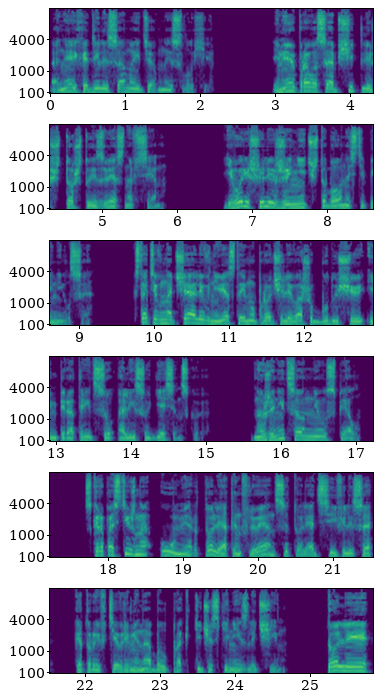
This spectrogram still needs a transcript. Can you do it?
О ней ходили самые темные слухи. Имею право сообщить лишь то, что известно всем. Его решили женить, чтобы он остепенился. Кстати, вначале в невесты ему прочили вашу будущую императрицу Алису Гессенскую. Но жениться он не успел скоропостижно умер то ли от инфлюенции, то ли от сифилиса, который в те времена был практически неизлечим. То ли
